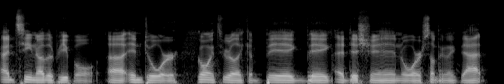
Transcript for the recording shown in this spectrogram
I'd seen other people uh, endure going through like a big big addition or something like that.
